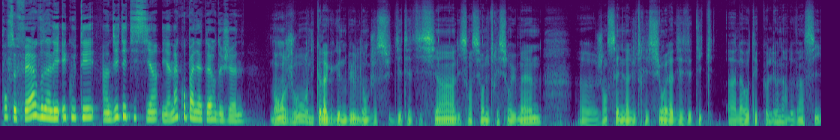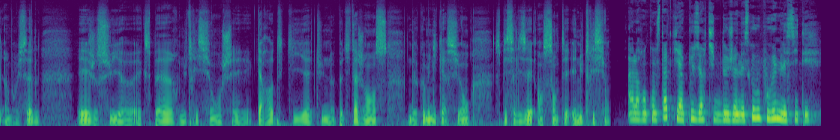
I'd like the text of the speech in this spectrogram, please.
Pour ce faire, vous allez écouter un diététicien et un accompagnateur de jeûne. Bonjour, Nicolas Guggenbull, donc je suis diététicien, licencié en nutrition humaine, euh, j'enseigne la nutrition et la diététique à la Haute École Léonard de Vinci à Bruxelles et je suis euh, expert nutrition chez Carotte qui est une petite agence de communication spécialisée en santé et nutrition. Alors on constate qu'il y a plusieurs types de jeûnes. Est-ce que vous pouvez me les citer?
